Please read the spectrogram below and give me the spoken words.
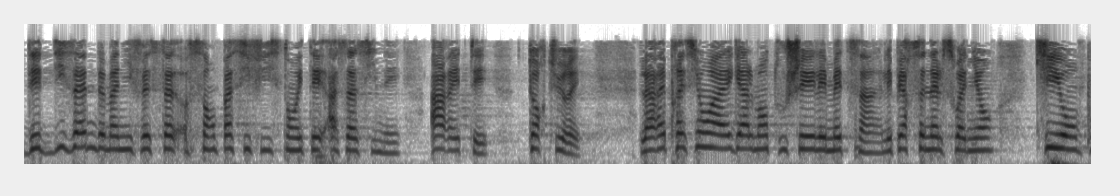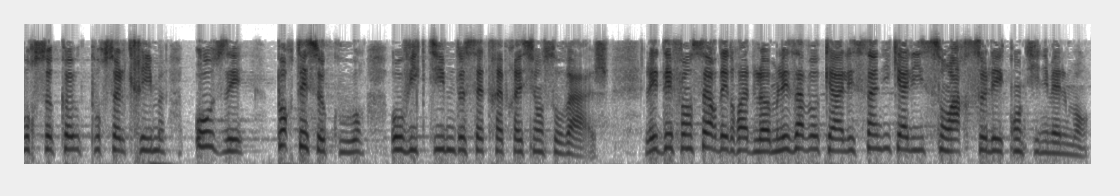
Des dizaines de manifestants pacifistes ont été assassinés, arrêtés, torturés. La répression a également touché les médecins, les personnels soignants qui ont, pour, seul crime, osé porter secours aux victimes de cette répression sauvage. Les défenseurs des droits de l'homme, les avocats, les syndicalistes sont harcelés continuellement.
